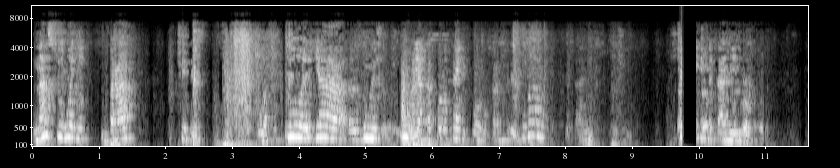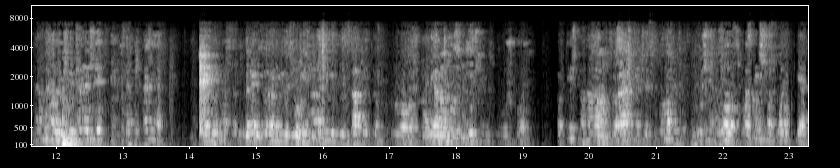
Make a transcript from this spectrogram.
На сьогодні брак вчительства. От. То я е, думаю, що ну, я так коротенько охарактеризувала питання. Ще які питання? Але відповідаючи запитання, до директора Мілської гімназії із запитом про наявність учнів на вчорашнє число було фактично 45.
